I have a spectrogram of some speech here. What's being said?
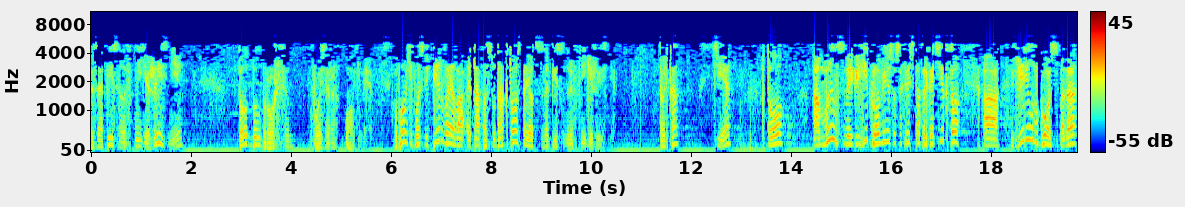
записан в книге жизни, тот был брошен в озеро Огненное. Вы помните, после первого этапа суда кто остается записанными в книге жизни? Только те, кто омыл свои грехи кровью Иисуса Христа. Только те, кто а, верил в Господа,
